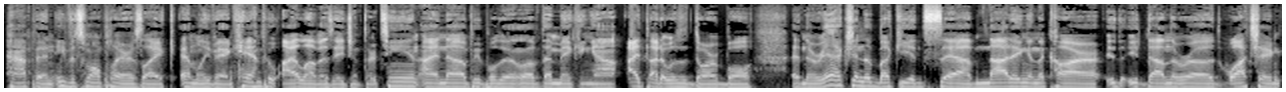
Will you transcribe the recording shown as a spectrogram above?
happen. Even small players like Emily VanCamp, who I love as Agent 13. I know people didn't love them making out. I thought it was adorable. And the reaction of Bucky and Sam nodding in the car down the road, watching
